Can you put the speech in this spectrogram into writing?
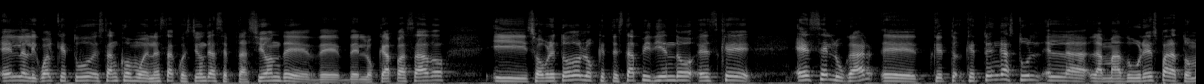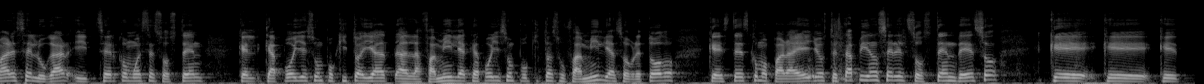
él al igual que tú, están como en esta cuestión de aceptación de, de, de lo que ha pasado y sobre todo lo que te está pidiendo es que ese lugar, eh, que, que tengas tú la, la madurez para tomar ese lugar y ser como ese sostén, que, que apoyes un poquito allá a la familia, que apoyes un poquito a su familia sobre todo, que estés como para ellos, te está pidiendo ser el sostén de eso, que, que, que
